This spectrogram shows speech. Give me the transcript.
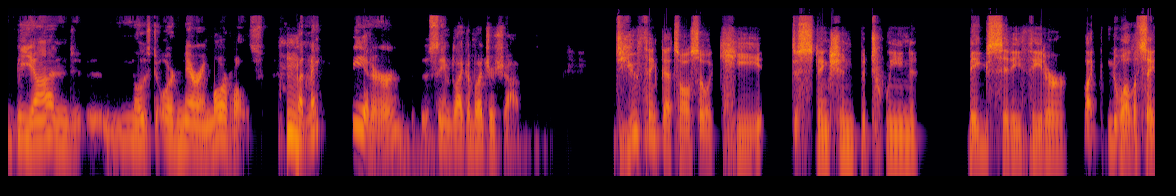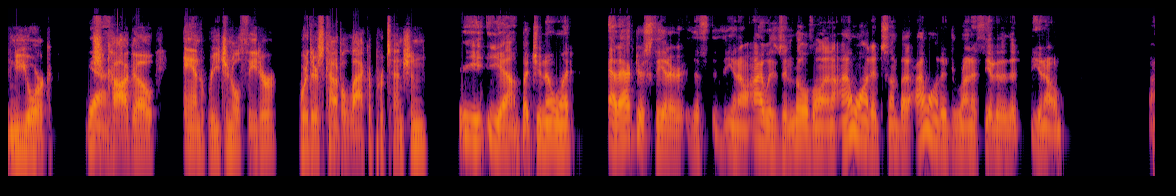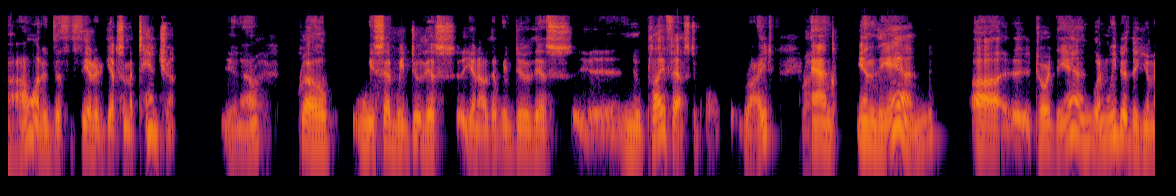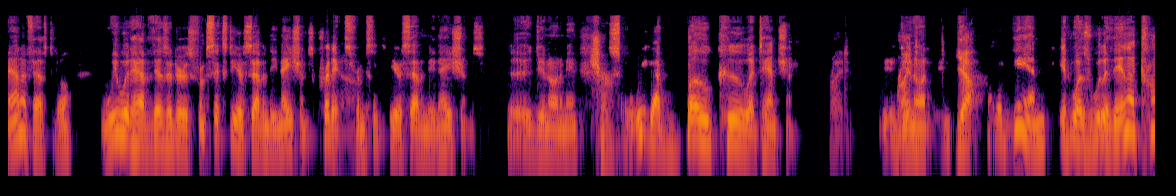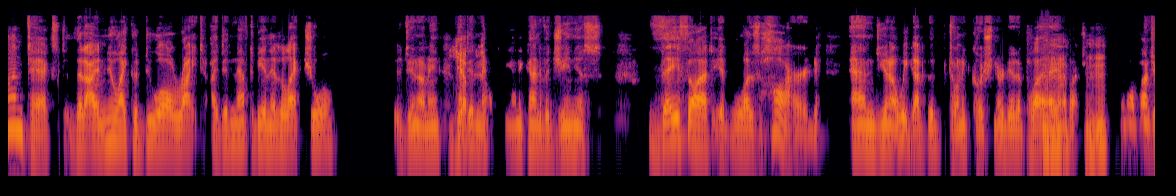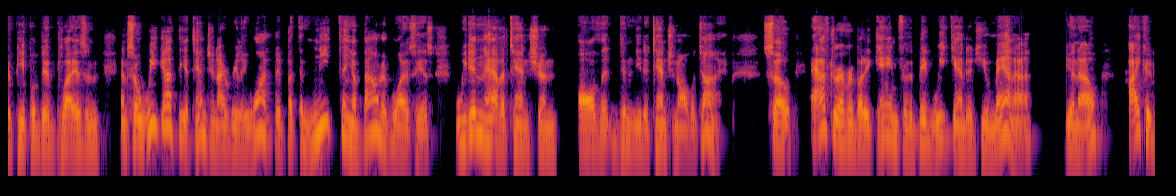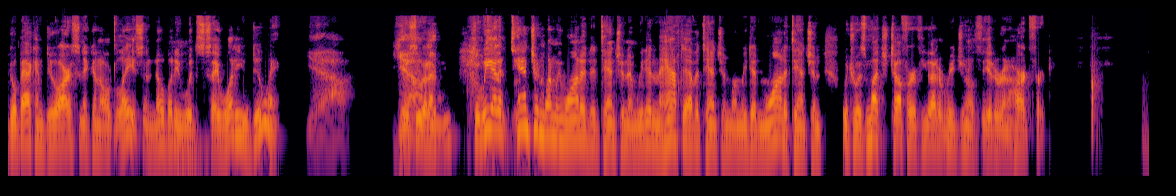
beyond most ordinary mortals. Hmm. But make theater seemed like a butcher shop. Do you think that's also a key distinction between big city theater, like well, let's say New York, Yeah, Chicago, and regional theater, where there's kind of a lack of pretension? Yeah. But you know what? At Actors Theater, the you know I was in Louisville, and I wanted somebody. I wanted to run a theater that you know. I wanted the theater to get some attention. You know. Right. So we said we'd do this, you know, that we'd do this uh, new play festival, right? Right. And in the end, uh, toward the end, when we did the Humana Festival, we would have visitors from 60 or 70 nations, critics Yeah. from 60 or 70 nations. Uh, do you know what I mean? Sure. So we got beaucoup attention. Right. Do you know what I mean? Yeah. But again, it was within a context that I knew I could do all right. I didn't have to be an intellectual. Do you know what I mean? I didn't have to be any kind of a genius. They thought it was hard. And you know, we got good. Tony Kushner did a play, and a bunch, of, Mhm. you know, a bunch of people did plays, and and so we got the attention I really wanted. But the neat thing about it was, is we didn't have attention all that didn't need attention all the time. So after everybody came for the big weekend at Humana, you know, I could go back and do arsenic and old lace, and nobody would say, "What are you doing?" Yeah. You Yeah. see what I mean? So we got attention when we wanted attention, and we didn't have to have attention when we didn't want attention, which was much tougher if you had a regional theater in Hartford.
